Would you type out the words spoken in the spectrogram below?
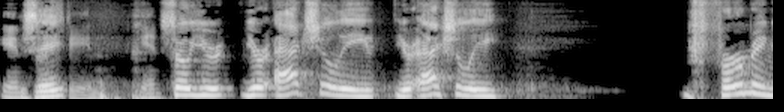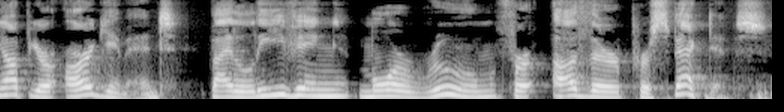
Interesting. Interesting. So you're you're actually you're actually firming up your argument by leaving more room for other perspectives.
